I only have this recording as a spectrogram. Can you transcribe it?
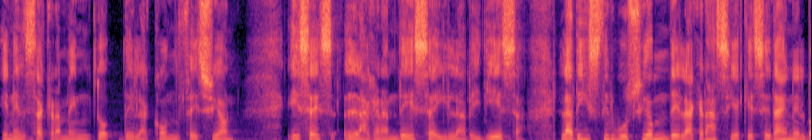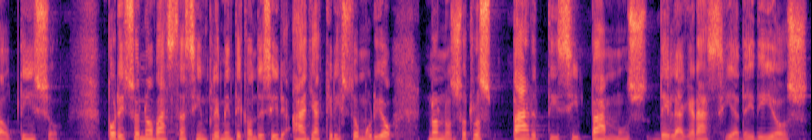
en el sacramento de la confesión. Esa es la grandeza y la belleza, la distribución de la gracia que se da en el bautizo. Por eso no basta simplemente con decir, ah, ya Cristo murió. No, nosotros participamos de la gracia de Dios,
